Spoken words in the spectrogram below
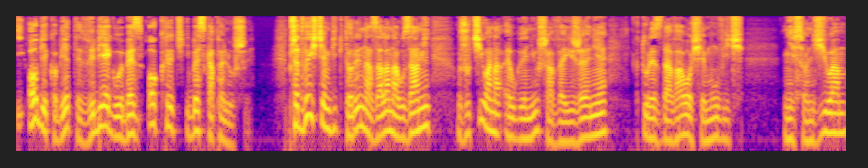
I obie kobiety wybiegły bez okryć i bez kapeluszy. Przed wyjściem Wiktoryna, zalana łzami, rzuciła na Eugeniusza wejrzenie, które zdawało się mówić nie sądziłam,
